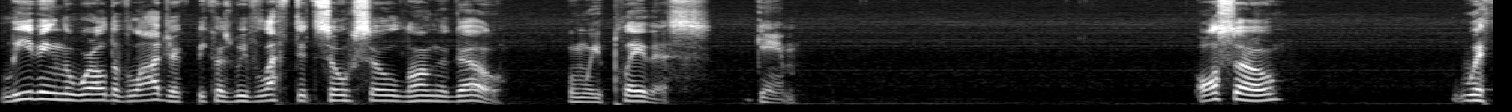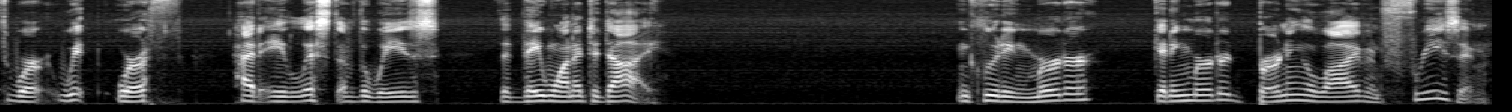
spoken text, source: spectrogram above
leaving the world of logic because we've left it so, so long ago when we play this game. Also, Whitworth had a list of the ways that they wanted to die, including murder, getting murdered, burning alive, and freezing.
